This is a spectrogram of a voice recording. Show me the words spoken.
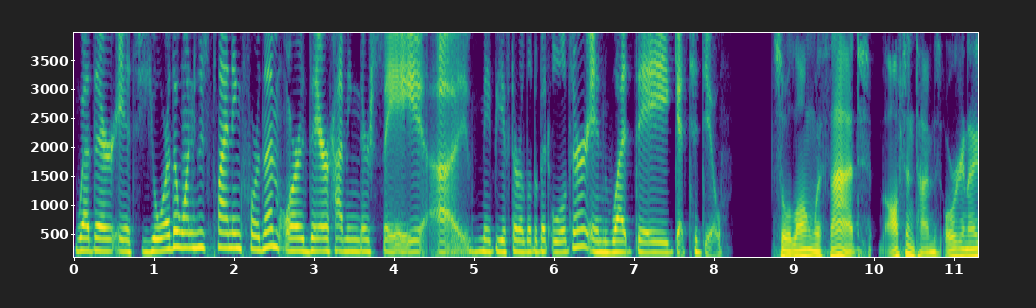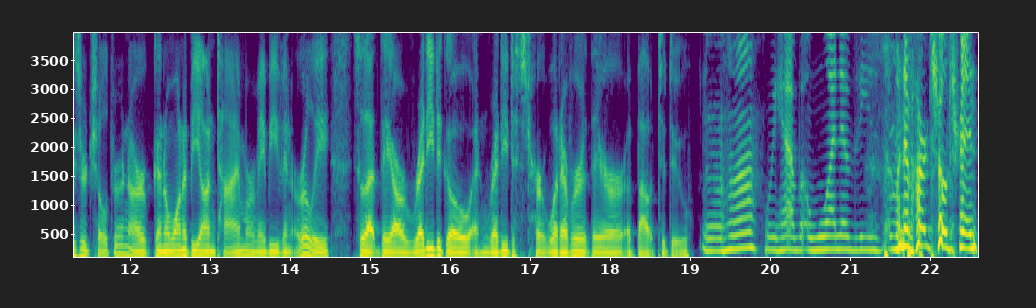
whether it's you're the one who's planning for them or they're having their say, uh, maybe if they're a little bit older, in what they get to do. So, along with that, oftentimes organizer children are going to want to be on time or maybe even early so that they are ready to go and ready to start whatever they're about to do. Uh huh. We have one of these, one of our children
